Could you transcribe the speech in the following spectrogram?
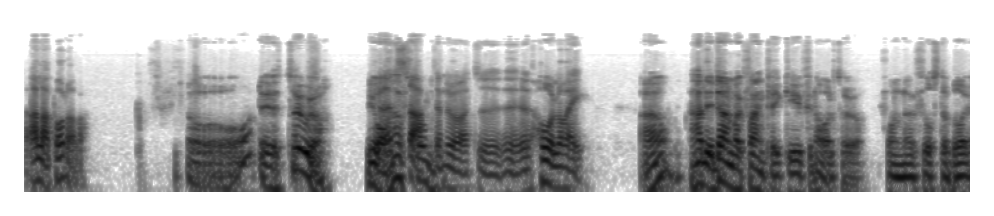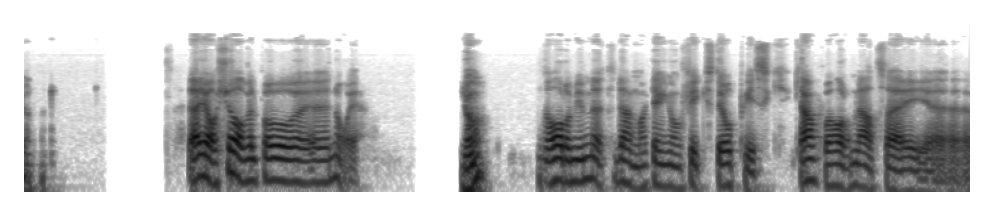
alla poddar va? Ja, det tror jag. jag det är starkt ändå att du eh, håller i. Ja, hade Danmark-Frankrike i final tror jag från eh, första början. Ja, jag kör väl på eh, Norge. Ja. Nu har de ju mött Danmark en gång, fick ståpisk. Kanske har de lärt sig eh,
